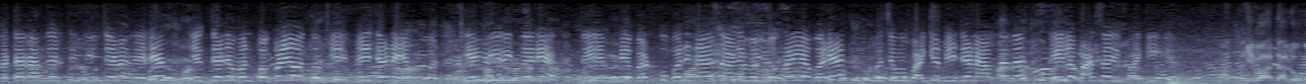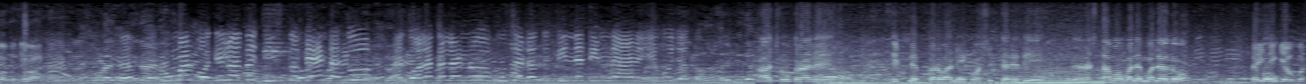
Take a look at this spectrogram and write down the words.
ખટારા અંદરથી તીન જણા ને રહ્યા એક જણે મન પકડ્યો તો બે બે જણે એવી રીતે રહ્યા. તે મેં બટકું ભરીને આવ્યા અને મન પકડ્યા ભર્યા. પછી હું ભાગ્યો બે જણા આવતા હતા. તે એલા પાછળ ભાગી ગયા. કેવા હતા લોકો કેવા હતા? રૂમાલ બોધેલો હતો જીન્સનું પેન્ટ હતું અને ધોલા કલરનું બુશર્ટ હતું. તીન ને તીન ને એવું જ હતું. આ છોકરાને કિડનેપ કરવાની કોશિશ કરી હતી. રસ્તામાં મને મળ્યો હતો. કઈ જગ્યા ઉપર?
